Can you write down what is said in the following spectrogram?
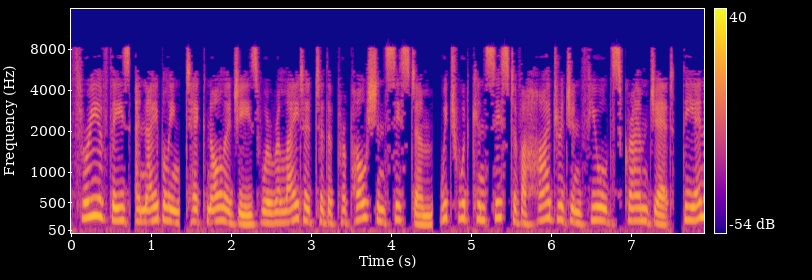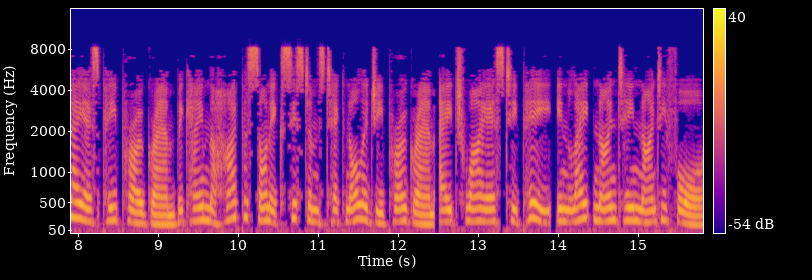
Three of these enabling technologies were related to the propulsion system, which would consist of a hydrogen-fueled scramjet. The NASP program became the Hypersonic Systems Technology Program (HYSTP) in late 1994.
